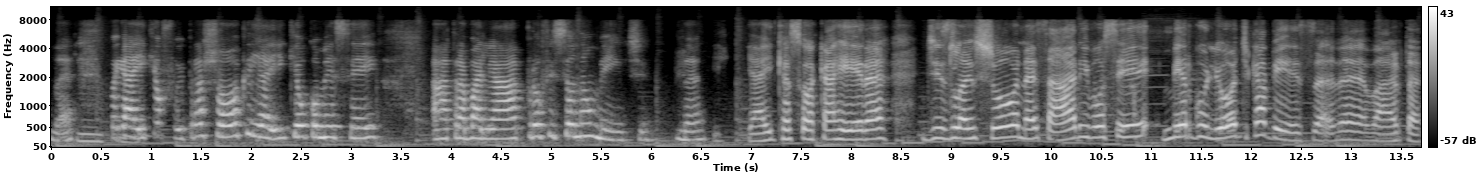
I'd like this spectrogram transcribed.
né? Hum. Foi aí que eu fui para a Choca e aí que eu comecei a trabalhar profissionalmente, né? E aí que a sua carreira deslanchou nessa área e você mergulhou de cabeça, né, Marta?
